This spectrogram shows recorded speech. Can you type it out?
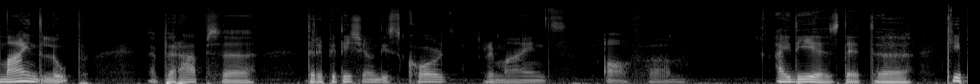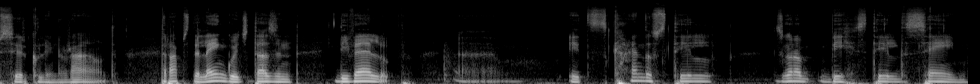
mind loop. Uh, perhaps uh, the repetition of these chords reminds of um, ideas that uh, keep circling around. Perhaps the language doesn't develop. Um, it's kind of still, it's gonna be still the same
